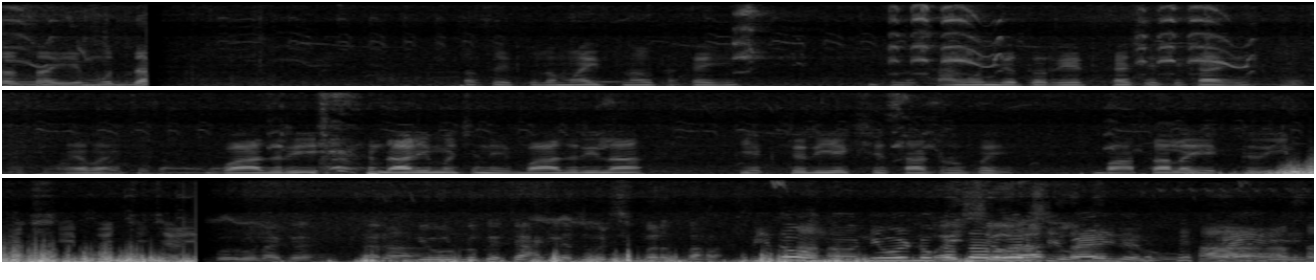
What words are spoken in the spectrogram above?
तसा आहे. मुद्दा कसं आहे. तुला माहीत नव्हतं काही. तुला सांगून देतो रेट कशाचे काय आहे. हे बाय बाजरी डाळिंबाची नाही बाजरीला हेक्टरी एकशे साठ रुपये. भाताला हेक्टरी पाचशे पंचेचाळीस. भरू नका कारण निवडणुकाच्या आगल्याच वर्षी परत भरा. मी तर म्हणतो निवडणुका पैशावर दरवर्षी असलं पाहिजे. हा असं.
